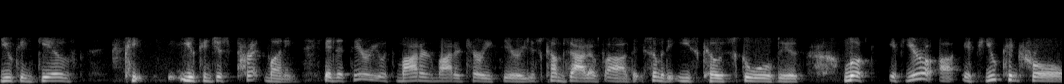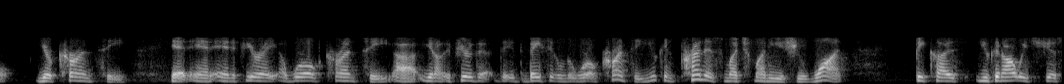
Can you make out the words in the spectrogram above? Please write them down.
you can give you can just print money. And the theory with modern monetary theory, this comes out of uh, the, some of the East Coast schools, is look if you're uh, if you control your currency, and, and, and if you're a, a world currency, uh, you know if you're the, the, basically the world currency, you can print as much money as you want because you can always just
